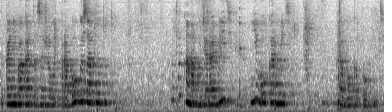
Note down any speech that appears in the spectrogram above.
так они богато заживут, про Бога забудут. А так она будет робить, его кормить, про Бога помнить.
